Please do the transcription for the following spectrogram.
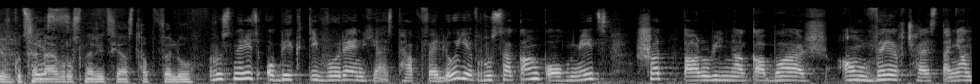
եւ գուցե նաեւ ռուսներից հիասթափվելու ռուսներից օբյեկտիվորեն հիասթափվելու եւ ռուսական կողմից շատ տարօրինակաբար անverջ հայաստանյան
